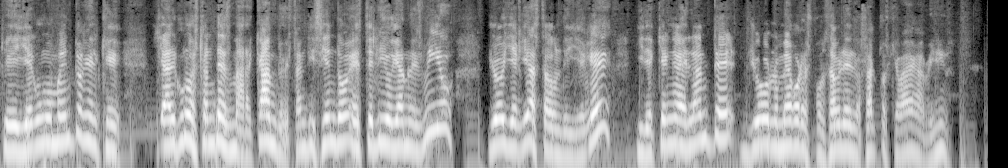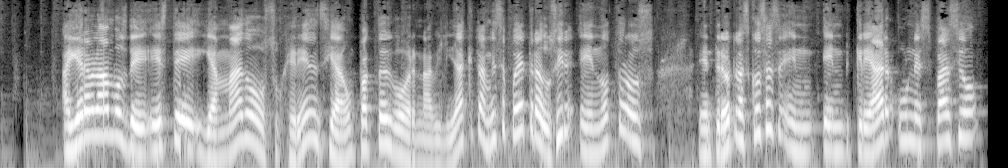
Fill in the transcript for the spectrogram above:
que llega un momento en el que ya algunos están desmarcando, están diciendo, este lío ya no es mío, yo llegué hasta donde llegué y de aquí en adelante yo no me hago responsable de los actos que vayan a venir. Ayer hablábamos de este llamado o sugerencia, un pacto de gobernabilidad que también se puede traducir en otros, entre otras cosas, en, crear un espacio,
